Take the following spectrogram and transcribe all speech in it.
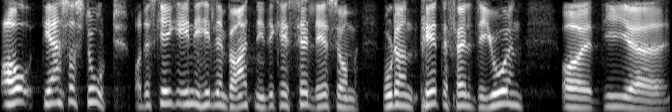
Og det er så stort, og det skal ikke ind i hele den beretning. Det kan I selv læse om, hvordan Peter faldt til jorden, og de, øh,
